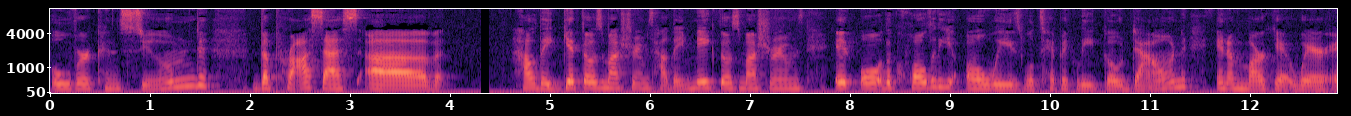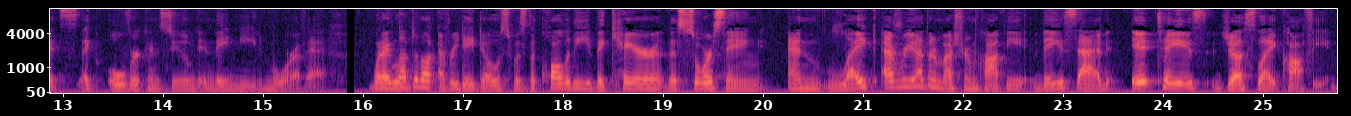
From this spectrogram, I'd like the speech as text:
over consumed, the process of how they get those mushrooms, how they make those mushrooms, it all the quality always will typically go down in a market where it's like over consumed and they need more of it. What I loved about Everyday Dose was the quality, the care, the sourcing, and like every other mushroom coffee, they said it tastes just like coffee.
